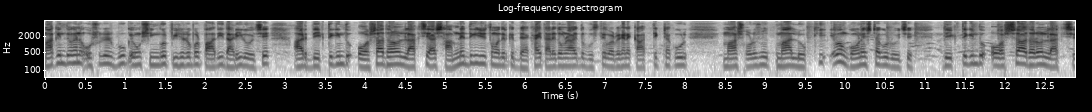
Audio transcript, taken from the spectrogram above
মা কিন্তু এখানে অসুরের বুক এবং সিংহর পিঠের ওপর পা দিয়ে দাঁড়িয়ে রয়েছে। আর দেখতে কিন্তু অসাধারণ লাগছে। আর সামনের দিকে যদি তোমাদেরকে দেখায় তাহলে তোমরা হয়তো বুঝতে পারবে, এখানে কার্তিক ঠাকুর, মা সরস্বতী, মা লক্ষ্মী এবং গণেশ ঠাকুর রয়েছে। দেখতে কিন্তু অসাধারণ লাগছে।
